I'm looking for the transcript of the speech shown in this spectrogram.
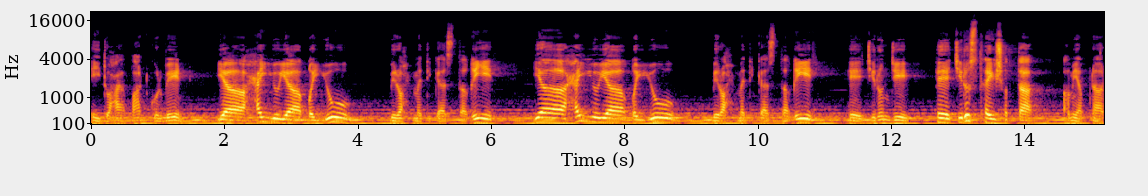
এই দোয়া পাঠ করবেন। ইয়া হাইয়ু ইয়া কাইয়ুম বিরহমাতিকা আস্তাগীর। ইয়া হাইয়ু ইয়া কাইয়ুম বিরহমাতিকা আস্তাগীর। হে চিরঞ্জীব হে চিরস্থায়ী সত্তা, আমি আপনার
